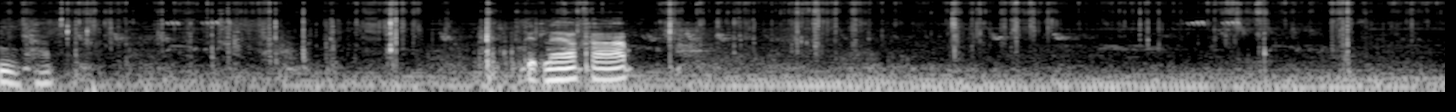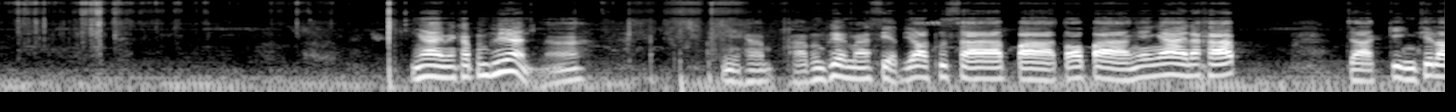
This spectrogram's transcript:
นี่ครับ เสร็จแล้วครับง่ายไหมครับเพื่อนๆนะนี่ครับพาเพื่อนๆมาเสียบยอดพุทราป่าต่อป่าง่าย ๆนะครับ จากกิ่งที่เรา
